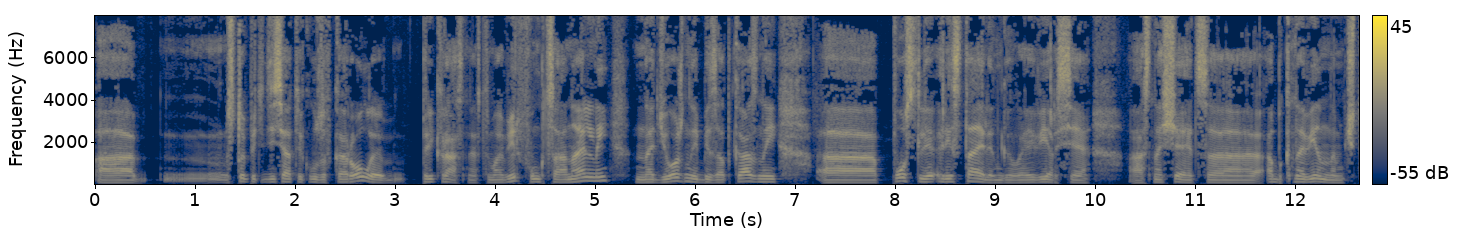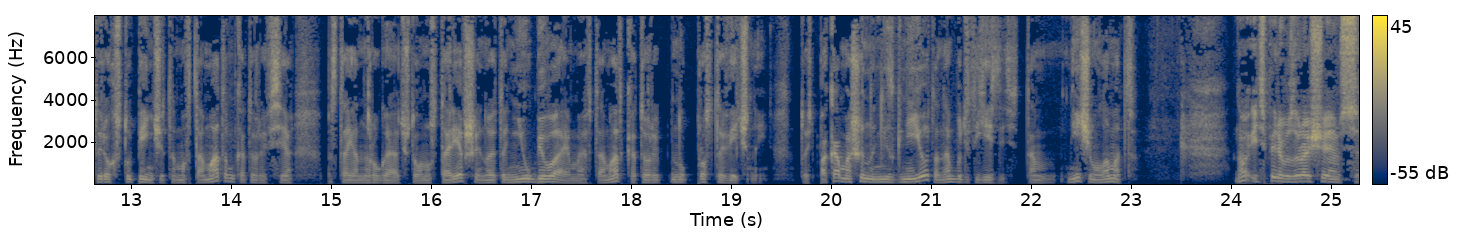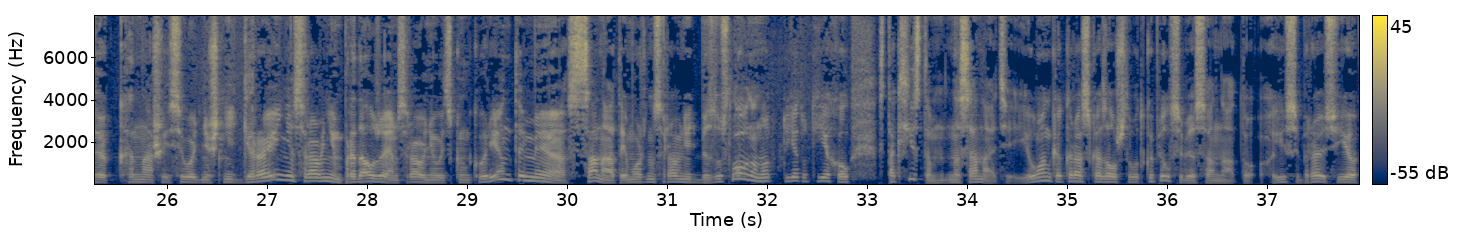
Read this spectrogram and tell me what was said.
150-й а, кузов Короллы прекрасный автомобиль, функциональный, надежный, безотказный. После рестайлинговая версия оснащается обыкновенным четырехступенчатым автоматом, который все постоянно ругают, что он устаревший, но это неубиваемый автомат, который ну, просто вечный. То есть пока машина не сгниет, она будет ездить. Там нечему ломаться. Ну и теперь возвращаемся к нашей сегодняшней героине. Сравним, продолжаем сравнивать с конкурентами. С Сонатой можно сравнить, безусловно, но я тут ехал с таксистом на Сонате, и он как раз сказал, что вот купил себе Сонату и собираюсь ее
